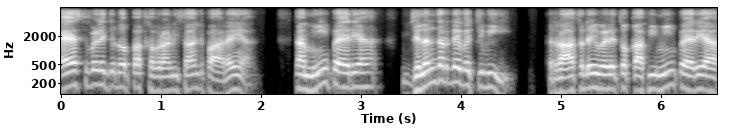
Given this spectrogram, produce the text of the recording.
ਇਸ ਵੇਲੇ ਜਦੋਂ ਆਪਾਂ ਖਬਰਾਂ ਦੀ ਸਾਂਝ ਪਾ ਰਹੇ ਆ ਤਾਂ ਮੀਂਹ ਪੈ ਰਿਹਾ ਜਲੰਧਰ ਦੇ ਵਿੱਚ ਵੀ ਰਾਤ ਦੇ ਵੇਲੇ ਤੋਂ ਕਾਫੀ ਮੀਂਹ ਪੈ ਰਿਹਾ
